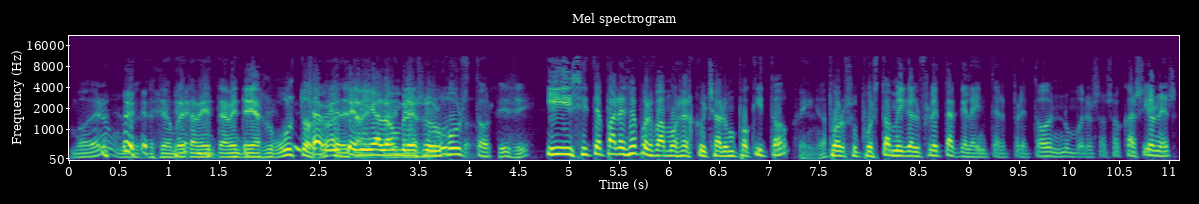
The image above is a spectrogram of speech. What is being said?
Bueno, pues este hombre también, también tenía sus gustos. ¿no? También tenía el hombre tenía sus gustos. Sí, sí. Y si te parece, pues vamos a escuchar un poquito, Venga. por supuesto, a Miguel Fleta, que la interpretó en numerosas ocasiones,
